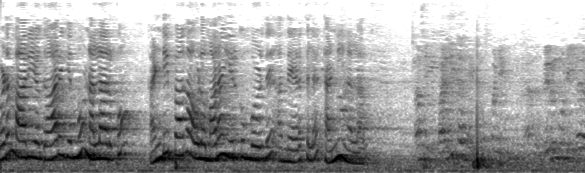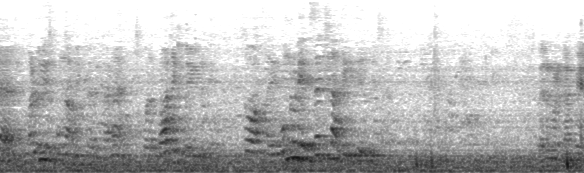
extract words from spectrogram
உடம்பு ஆரோக்கிய ஆரோக்கியமும் நல்லா இருக்கும். கண்டிப்பாக அவ்வளோ மரம் இருக்கும் பொழுது அந்த இடத்துல தண்ணி நல்லா இருக்கும். மேம், நீங்க பள்ளிக்கரணை அந்த பெருங்குடியில பல்லுயிர் பூங்கா அமைக்கிறதுக்கான ஒரு ப்ராஜெக்ட் போயிட்டு இருக்கு ஸோ உங்களுடைய ரிசர்ச்ல அந்த இது இருந்துச்சு வெறும் நம்பிக்கை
